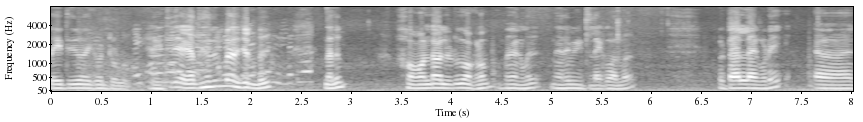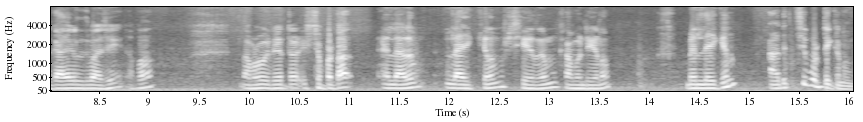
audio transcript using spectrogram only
ഡേറ്റ് തീരുമാനിക്കാൻ പറ്റുള്ളൂ. ഡേറ്റ് ഏകദേശം തീരുമാനിച്ചിട്ടുണ്ട് എന്നാലും ഹോളിന്റെ വല്ലോട്ട് നോക്കണം. അപ്പോൾ ഞങ്ങൾ നേരെ വീട്ടിലേക്ക് വന്ന് വീട്ടുകാരെല്ലാം കൂടി കാര്യങ്ങൾ തീരുമാനിച്ചു അപ്പോൾ നമ്മുടെ വീഡിയോ ഇഷ്ടപ്പെട്ട എല്ലാവരും ലൈക്ക് ചെയ്യണം ഷെയർ ചെയ്യണം കമന്റ് ചെയ്യണം. ബെല്ലൈക്കൻ അടിച്ച് പൊട്ടിക്കണം.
